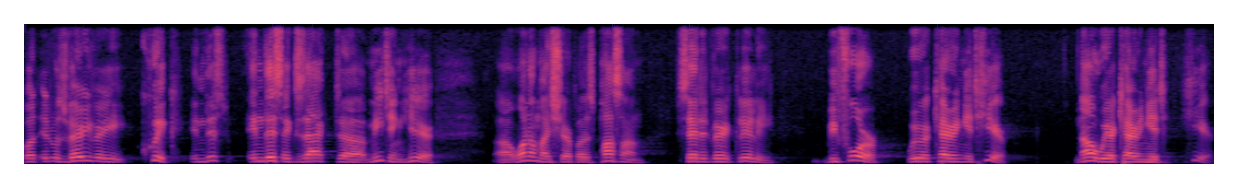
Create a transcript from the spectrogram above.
but it was very, very quick. In this, in this exact uh, meeting here, uh, one of my Sherpas, Pasang, said it very clearly. Before, we were carrying it here. Now we are carrying it here.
